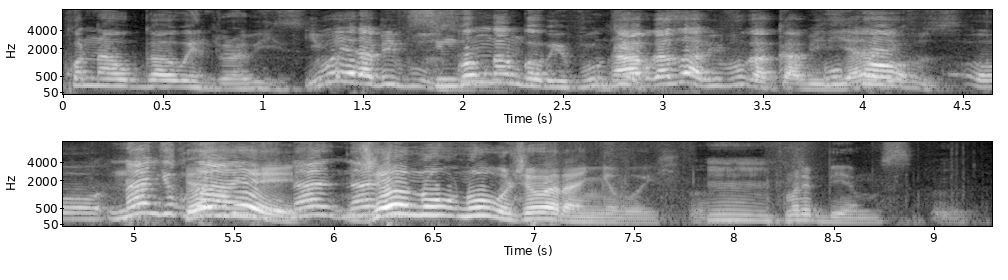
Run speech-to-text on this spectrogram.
kuko nawe ubwawe wenda urabizi. Iwe yarabivuze. Si ngombwa ngo bivuge ntabwo azabivuga kabiri yarabivuze. nanjye ubwanjye twebwe na- na- jewe nu- n'ubu nje waranyoboye. Mm, muri BMC ubwo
